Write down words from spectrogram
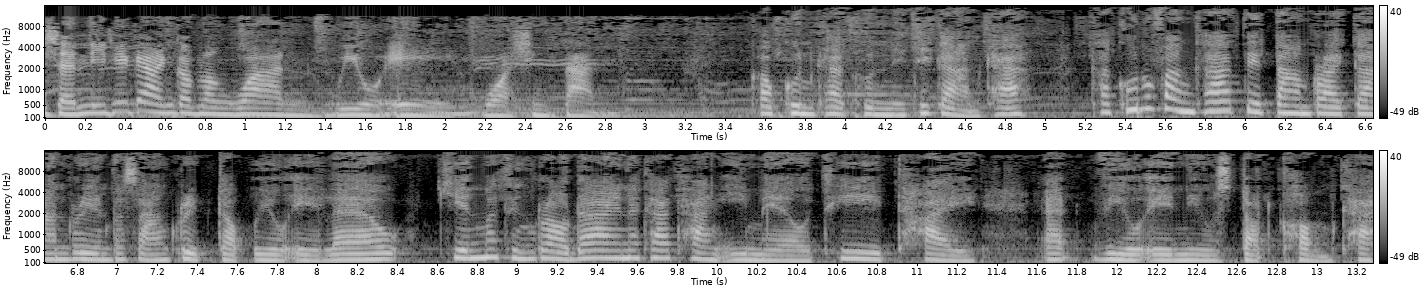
ดิฉันนิติการกำลังวัน VOA วอชิงตัน ขอบคุณค่ะคุณนิติการค่ะค่ะคุณผู้ฟังคะติดตามรายการเรียนภาษาอังกฤษกับ VOA แล้ว เขียนมาถึงเราได้นะคะ ทางอีเมลที่ thai at voa news com ค่ะ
